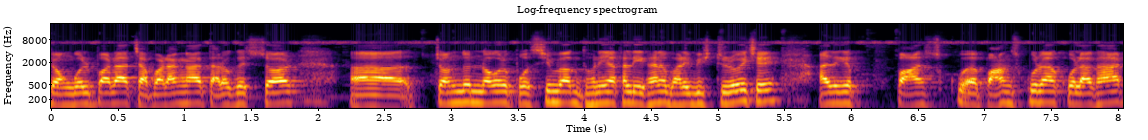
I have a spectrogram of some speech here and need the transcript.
জঙ্গলপাড়া, চাপাডাঙ্গা, তারকেশ্বর চন্দননগর, পশ্চিমবাগ, ধনিয়াখালী এখানে ভারী বৃষ্টি রয়েছে। আর এদিকে পাঁশকুড়া, কোলাঘাট,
